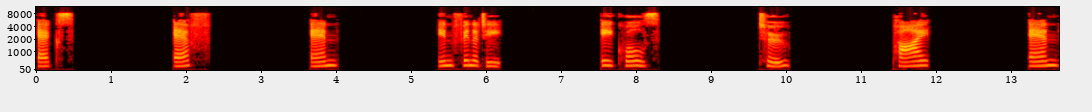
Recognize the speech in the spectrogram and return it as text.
x f n infinity equals two. Pi n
